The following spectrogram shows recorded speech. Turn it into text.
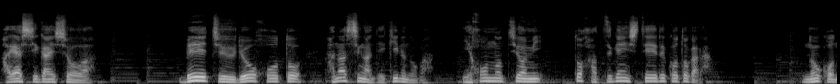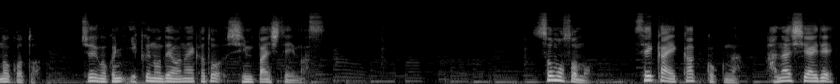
林外相は、米中両方と話ができるのが日本の強みと発言していることから、のこのこと中国に行くのではないかと心配しています。そもそも世界各国が話し合いで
